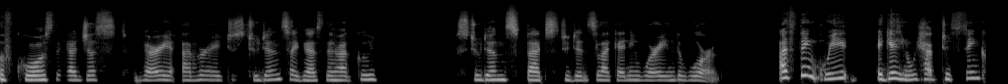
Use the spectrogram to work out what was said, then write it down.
Of course, they are just very average students. I guess they are good students, bad students like anywhere in the world. I think we, again, we have to think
